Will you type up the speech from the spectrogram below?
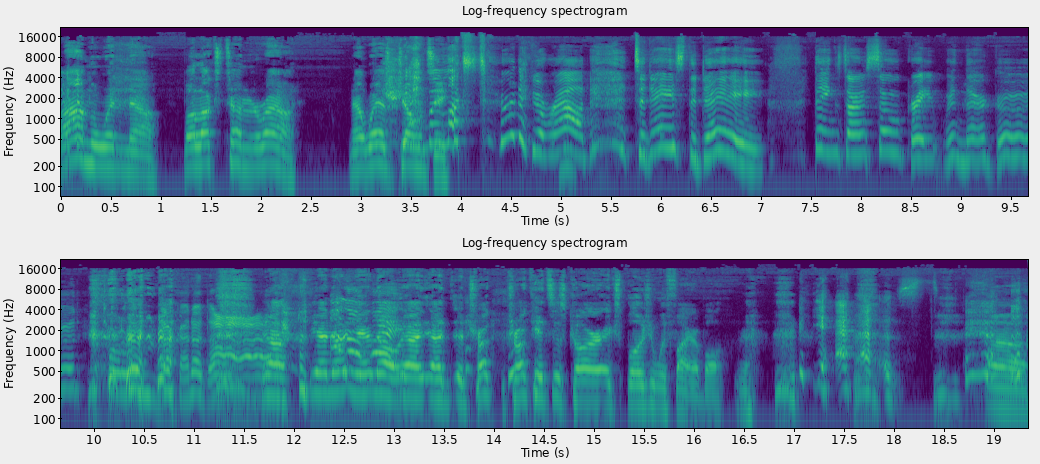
I'm the winner now. My luck's turning around. Now where's Jonesy? my luck's turning around. Today's the day. Things are so great when they're good. Totally not gonna die. yeah, yeah, no, yeah, no. Uh, uh, a truck, truck hits his car. Explosion with fireball. yes. Uh,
